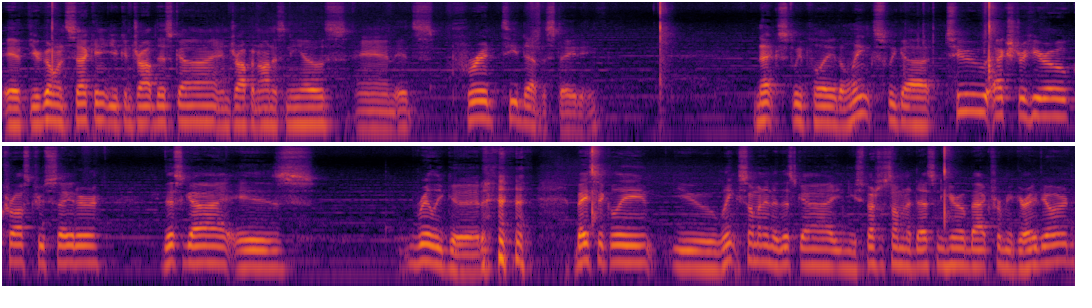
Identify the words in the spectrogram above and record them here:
if you're going second, you can drop this guy and drop an Honest Neos, and it's pretty devastating. Next, we play the Links. We got two Xtra hero Cross Crusader. This guy is really good. Basically, you link summon into this guy and you special summon a Destiny hero back from your graveyard.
